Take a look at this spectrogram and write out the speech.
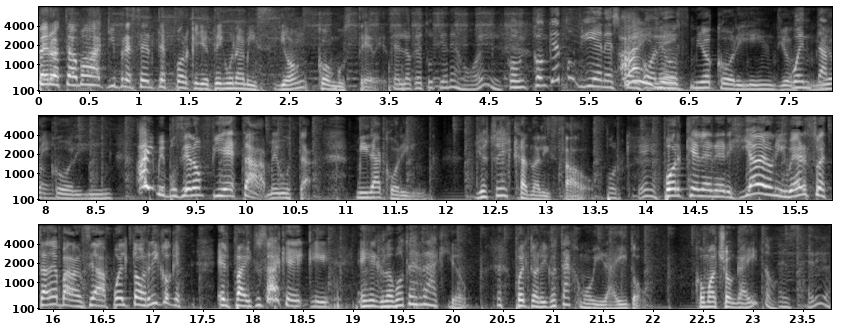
Pero estamos aquí presentes porque yo tengo una misión con ustedes. ¿Qué es lo que tú tienes hoy? ¿Con, con qué tú vienes hoy, Ay? Dios mío, Corín, Dios Cuéntame. mío, Corín. Ay, me pusieron fiesta, me gusta. Mira, Corín, yo estoy escandalizado. ¿Por qué? Porque la energía del universo está desbalanceada. Puerto Rico, que el país, tú sabes que, que en el globo terráqueo, Puerto Rico está como viradito, como achongadito. ¿En serio?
